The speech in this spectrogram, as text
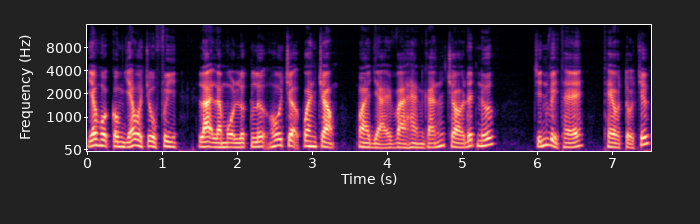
giáo hội công giáo ở châu Phi lại là một lực lượng hỗ trợ quan trọng, hòa giải và hàn gắn cho đất nước. Chính vì thế, theo tổ chức,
